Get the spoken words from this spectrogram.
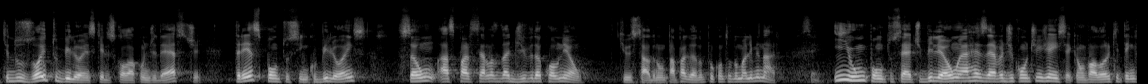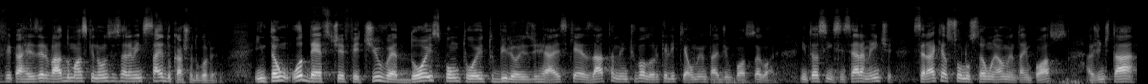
que dos 8 bilhões que eles colocam de déficit, 3,5 bilhões são as parcelas da dívida com a União que o Estado não está pagando por conta de uma liminar. Sim. E 1,7 bilhão é a reserva de contingência, que é um valor que tem que ficar reservado, mas que não necessariamente sai do caixa do governo. Então, o déficit efetivo é 2,8 bilhões de reais, que é exatamente o valor que ele quer aumentar de impostos agora. Então, assim, sinceramente, será que a solução é aumentar impostos? A gente está,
